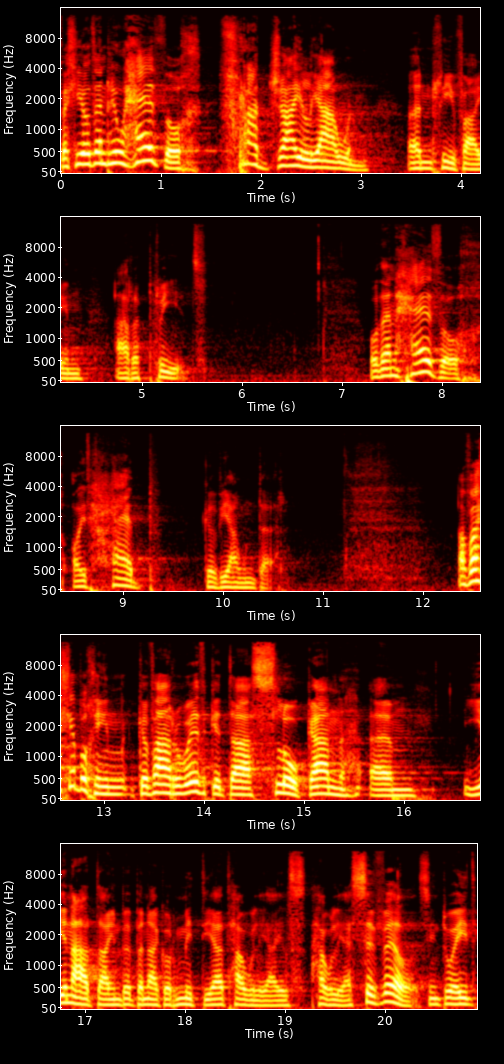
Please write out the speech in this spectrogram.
Felly oedd e'n rhyw heddwch ffrajail iawn yn rhifain ar y pryd. Oedd e'n heddwch oedd heb gyfiawnder. A falle bod chi'n gyfarwydd gyda slogan um, un adain be bynnag o'r mudiad hawliau, hawliau sifil sy'n dweud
